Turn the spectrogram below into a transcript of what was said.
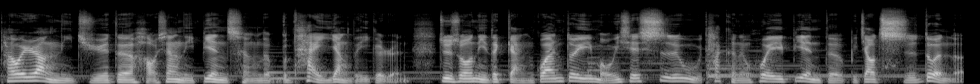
它会让你觉得好像你变成了不太一样的一个人。就是说，你的感官对于某一些事物，它可能会变得比较迟钝了，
